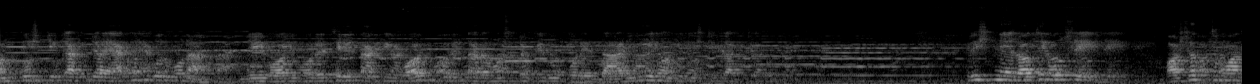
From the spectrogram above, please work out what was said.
অন্ত্যেষ্টি কার্য এখন করব না। যে বধ করেছে তাকে বধ করে তার মস্তকের উপরে দাঁড়িয়ে অন্ত্যেষ্টি কার্য কৃষ্ণের রথে বসে অশ্বত্থমার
